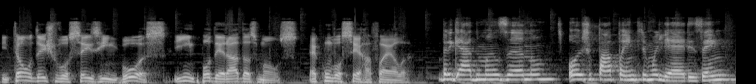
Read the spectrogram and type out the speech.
Então eu deixo vocês em boas e empoderadas mãos. É com você, Rafaela. Obrigado, Manzano. Hoje o papo é entre mulheres, hein?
